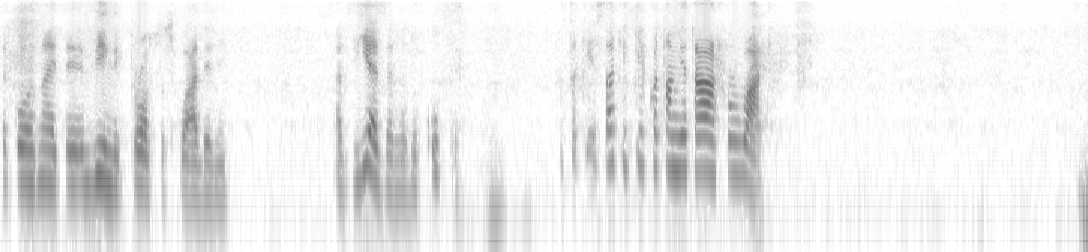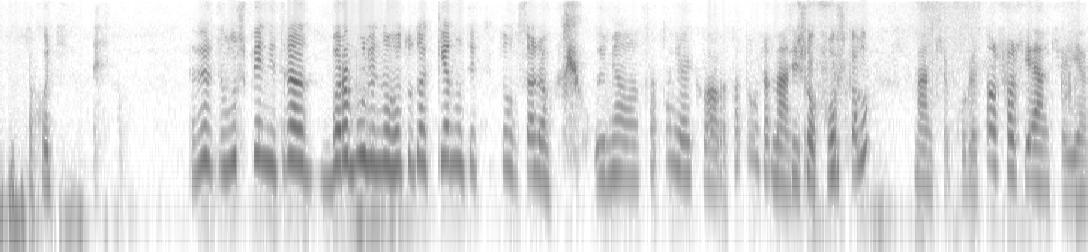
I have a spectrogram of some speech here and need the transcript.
такого, знаєте, віник просто складений. А з'єднано докупи. Кстати, тільки там не треба шурувати. А хоч. Лушпині треба барабуліного туди кинути, ти того сажав і м'яла. Та то я й клала, та то вже менше. Ти що, фуршкало? Менше кури. То що ж янче є.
